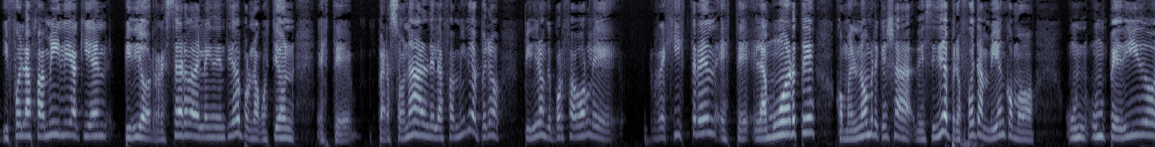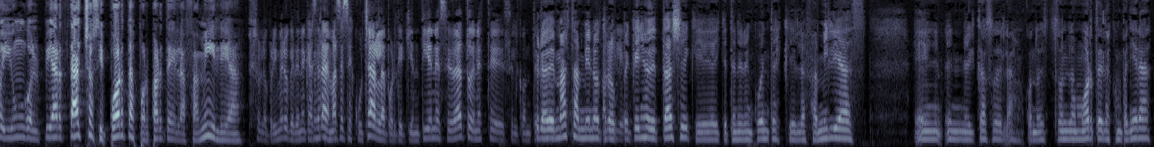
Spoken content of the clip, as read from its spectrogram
Y fue la familia quien pidió reserva de la identidad por una cuestión este, personal de la familia, pero pidieron que por favor le registren este, la muerte como el nombre que ella decidía, pero fue también como un, un pedido y un golpear tachos y puertas por parte de la familia. Pero lo primero que tenés que hacer además es escucharla, porque quien tiene ese dato en este es el contexto. Pero además también otro familia. pequeño detalle que hay que tener en cuenta es que las familias, en, en el caso de las, cuando son la muerte de las compañeras,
